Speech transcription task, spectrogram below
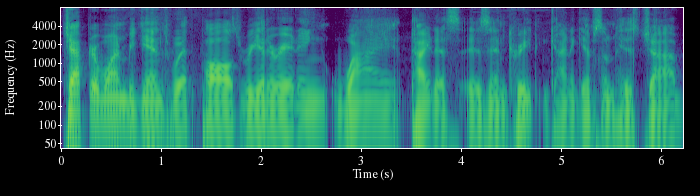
chapter one begins with Paul's reiterating why Titus is in Crete. He kind of gives him his job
